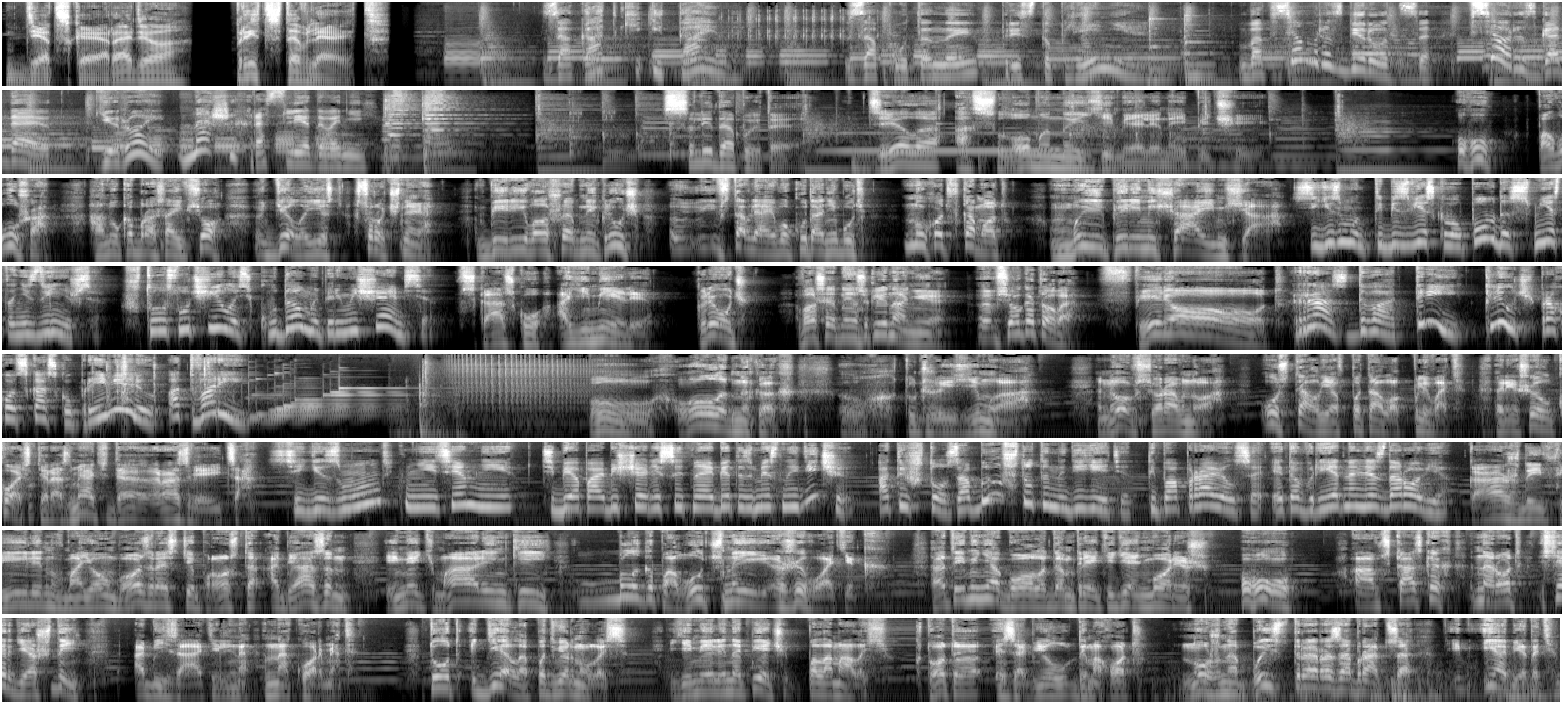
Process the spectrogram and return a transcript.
Детское радио представляет Загадки и тайны, запутанные преступления. Во всем разберутся, все разгадают герои наших расследований. Следопыты. Дело о сломанной Емелиной печи. Угу, Павлуша, а ну-ка бросай все, дело есть срочное. Бери волшебный ключ э, и вставляй его куда-нибудь, ну хоть в комод. Мы перемещаемся. Сигизмунд, ты без веского повода с места не сдвинешься. Что случилось? Куда мы перемещаемся? В сказку о Емеле. Ключ, волшебное заклинание. Все готово. Вперед! Раз, два, три. Ключ, проход в сказку про Емелю, отвори. Ух, холодно как. Ух, тут же и зима. Но все равно. Устал я в потолок плевать. Решил кости размять да развеяться. Сигизмунд, не темни. Тебе пообещали сытный обед из местной дичи? А ты что, забыл, что ты на диете? Ты поправился, это вредно для здоровья. Каждый филин в моем возрасте просто обязан иметь маленький, благополучный животик. А ты меня голодом третий день моришь. Угу. А в сказках народ сердечный. Обязательно накормят. Тут дело подвернулось. Емелина печь поломалась. Кто-то забил дымоход. Нужно быстро разобраться и, и обедать.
